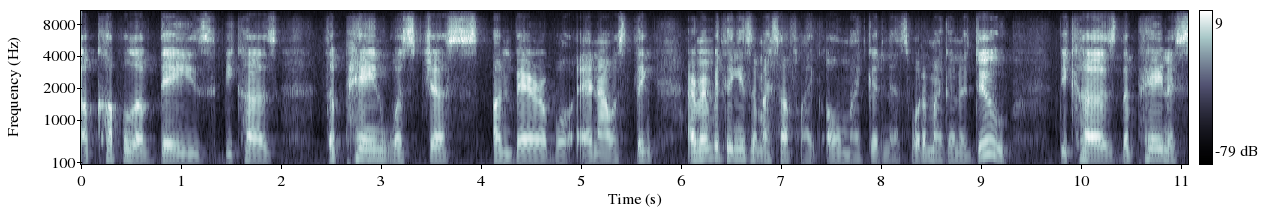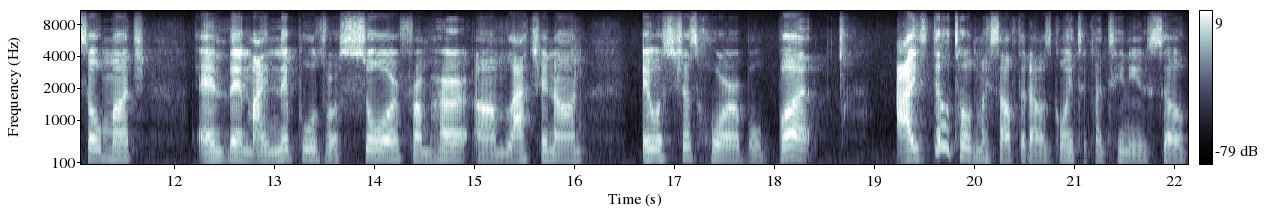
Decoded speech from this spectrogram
a couple of days because the pain was just unbearable. And i was think i remember thinking to myself like oh my goodness what am i going to do? Because the pain is so much. And then my nipples were sore from her um, latching on. It was just horrible. But i still told myself that i was going to continue. So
